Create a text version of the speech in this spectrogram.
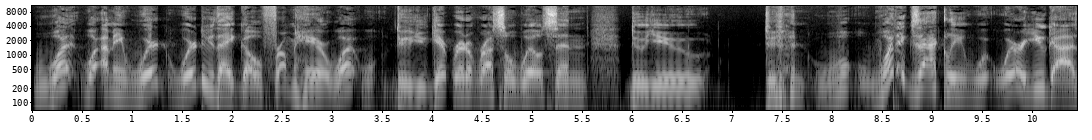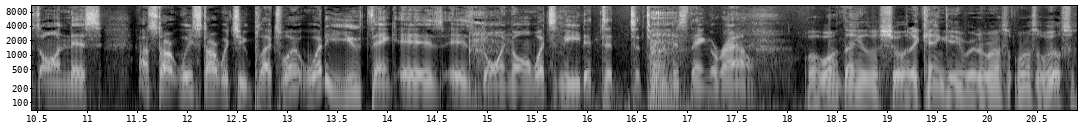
What, what I mean, where where do they go from here? What do you get rid of Russell Wilson? Do you do what exactly? Where are you guys on this? I'll start. We start with you, Plex. What what do you think is is going on? What's needed to to turn this thing around? Well, one thing is for sure, they can't get rid of Russell, Russell Wilson.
